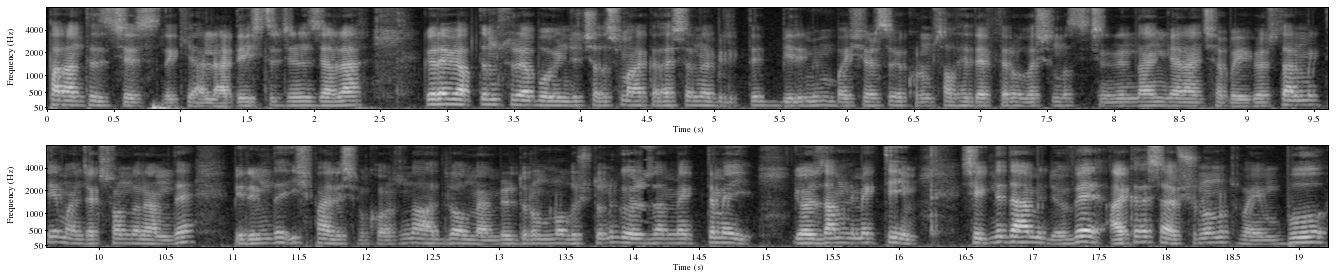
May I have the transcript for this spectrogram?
parantez içerisindeki yerler, değiştireceğiniz yerler. Görev yaptığım süre boyunca çalışma arkadaşlarımla birlikte birimin başarısı ve kurumsal hedeflere ulaşılması için elimden gelen çabayı göstermekteyim. Ancak son dönemde birimde iş paylaşımı konusunda adil olmayan bir durumun oluştuğunu gözlemlekte, gözlemlemekteyim şeklinde devam ediyor. Ve arkadaşlar şunu unutmayın bu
